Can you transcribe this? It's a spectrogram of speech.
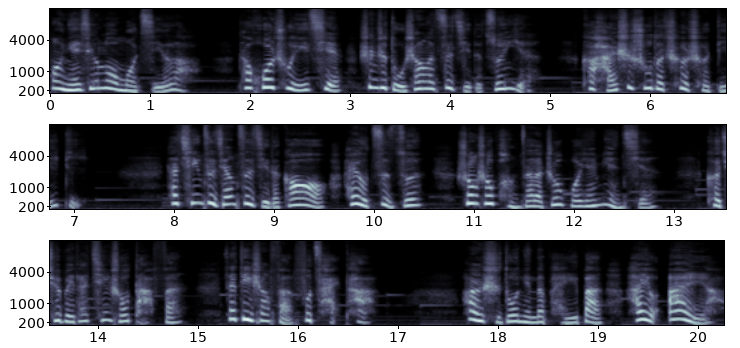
孟年星落寞极了。他豁出一切，甚至赌上了自己的尊严，可还是输得彻彻底底。他亲自将自己的高傲还有自尊双手捧在了周伯言面前，可却被他亲手打翻，在地上反复踩踏。二十多年的陪伴还有爱呀，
